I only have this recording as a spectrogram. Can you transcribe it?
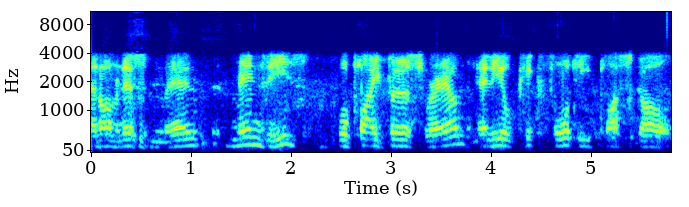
and I'm an Essendon man. Menzies will play first round, and he'll kick 40 plus goals.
